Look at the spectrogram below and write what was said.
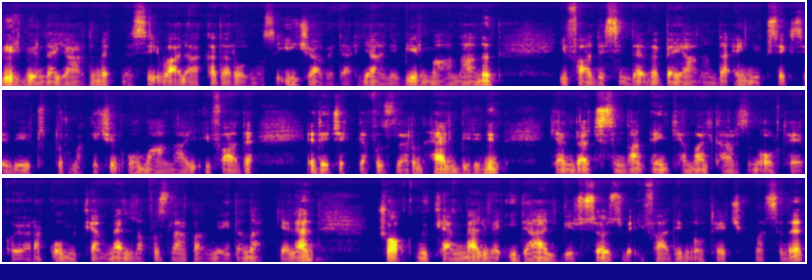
birbirine yardım etmesi ve alakadar olması icap eder. Yani bir mananın ifadesinde ve beyanında en yüksek seviyeyi tutturmak için o manayı ifade edecek lafızların her birinin kendi açısından en kemal tarzını ortaya koyarak o mükemmel lafızlardan meydana gelen çok mükemmel ve ideal bir söz ve ifadenin ortaya çıkmasını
